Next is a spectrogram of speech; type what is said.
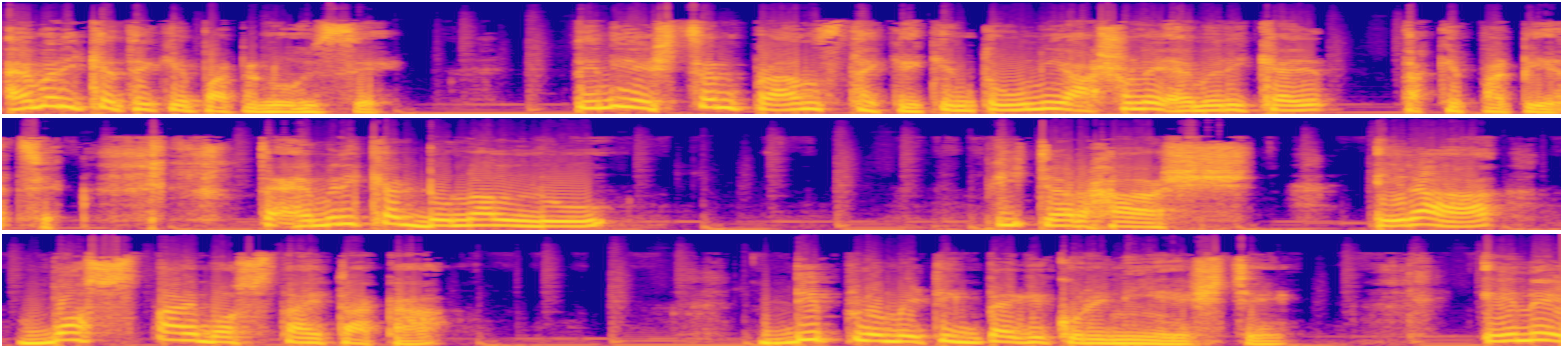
আমেরিকা থেকে পাঠানো হয়েছে। তিনি এসছেন ফ্রান্স থেকে, কিন্তু উনি আসলে আমেরিকায় তাকে পাঠিয়েছে। তো আমেরিকার ডোনাল্ড লু, পিটার হাস এরা বস্তায় বস্তায় টাকা ডিপ্লোমেটিক ব্যাগে করে নিয়ে এসছে। এনে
